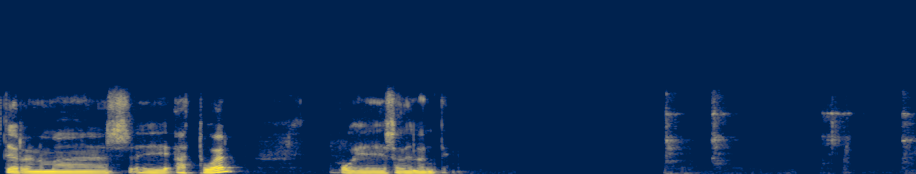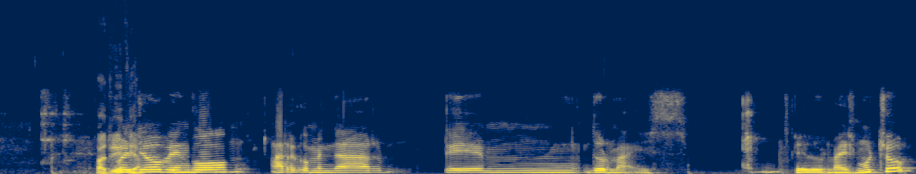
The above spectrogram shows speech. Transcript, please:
terreno más eh, actual, pues adelante. Patricia. Pues yo vengo a recomendar que mmm, durmáis, que durmáis mucho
